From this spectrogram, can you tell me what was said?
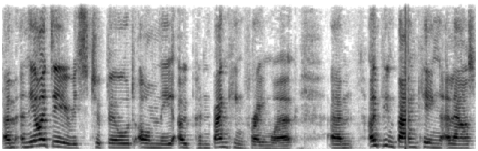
Um, and the idea is to build on the open banking framework. Um, open banking allows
